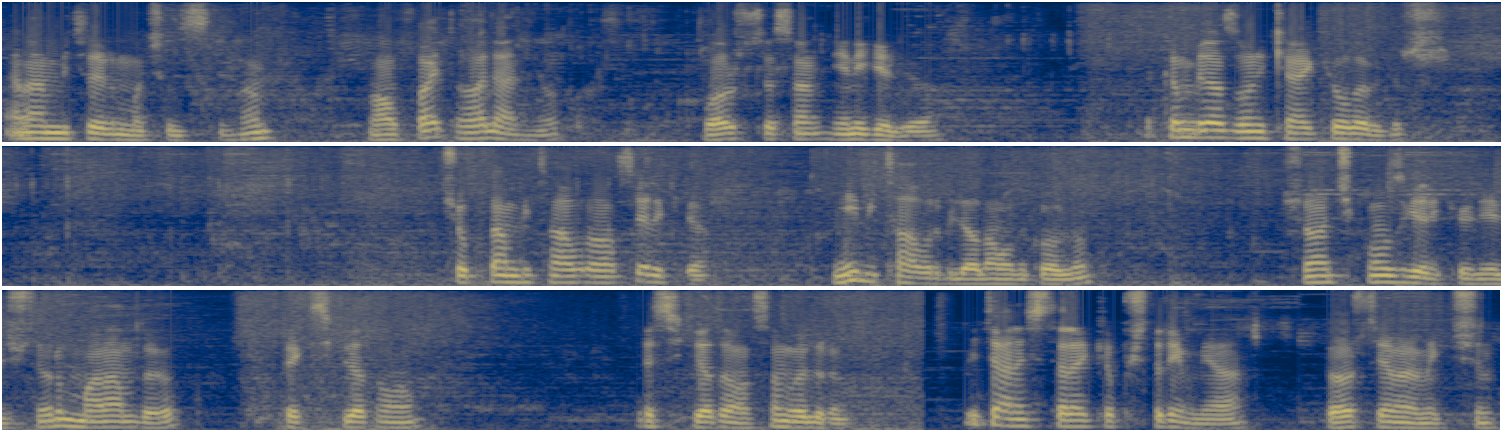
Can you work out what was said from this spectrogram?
Hemen bitirelim maçımızdan. Malphite halen yok. Varus desem yeni geliyor. Bakın biraz 12 IQ olabilir. Çoktan bir tavır alsaydık ya. Niye bir tavır bile alamadık oğlum? Şu an çıkmamız gerekiyor diye düşünüyorum. Manam da yok. Pek skill atamam. Ve skill atamazsam ölürüm. Bir tane starak yapıştırayım ya. Burst yememek için.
